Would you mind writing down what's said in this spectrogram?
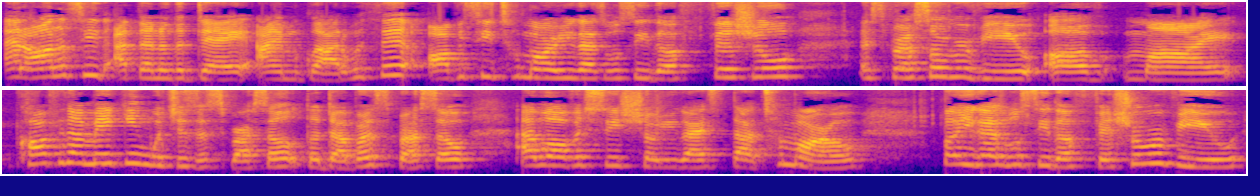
And honestly, at the end of the day, I'm glad with it. Obviously, tomorrow you guys will see the official espresso review of my coffee that I'm making, which is espresso, the double espresso. I will obviously show you guys that tomorrow, but you guys will see the official review.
